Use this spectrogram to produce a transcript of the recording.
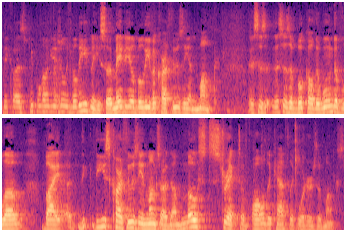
because people don't usually believe me. So maybe you'll believe a Carthusian monk. This is this is a book called The Wound of Love by uh, th- these Carthusian monks are the most strict of all the Catholic orders of monks.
